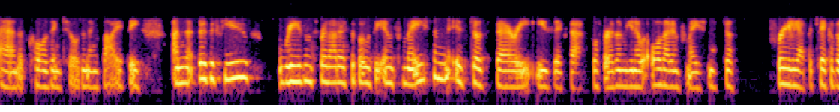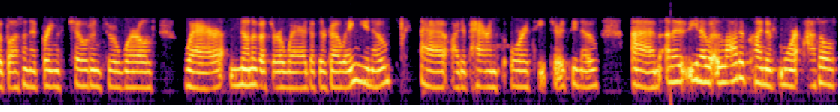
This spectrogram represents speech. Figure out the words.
Um, that's causing children anxiety. And there's a few reasons for that. I suppose the information is just very easily accessible for them. You know, all that information is just freely at the click of a button. It brings children to a world where none of us are aware that they're going, you know, uh, either parents or teachers, you know, um, and, uh, you know, a lot of kind of more adult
